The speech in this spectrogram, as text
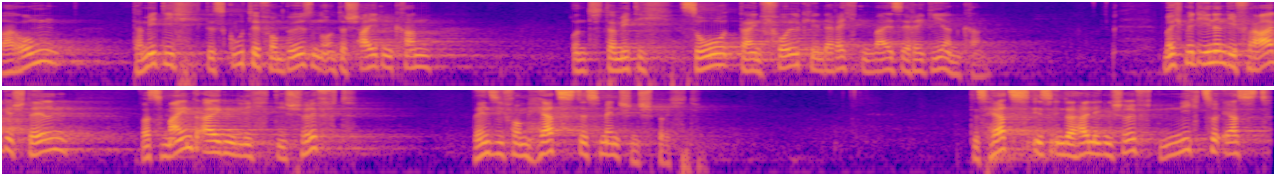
Warum? Damit ich das Gute vom Bösen unterscheiden kann und damit ich so dein Volk in der rechten Weise regieren kann. Möchte mit Ihnen die Frage stellen, was meint eigentlich die Schrift, wenn sie vom Herz des Menschen spricht? Das Herz ist in der Heiligen Schrift nicht zuerst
